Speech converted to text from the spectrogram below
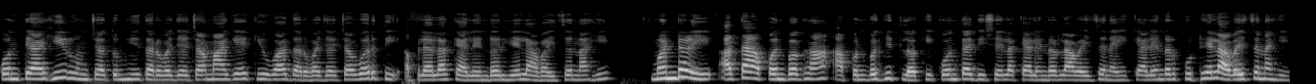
कोणत्याही रूमच्या तुम्ही दरवाजाच्या मागे किंवा दरवाजाच्या वरती आपल्याला कॅलेंडर हे लावायचं नाही. मंडळी आता आपण बघा आपण बघितलं की कोणत्या दिशेला कॅलेंडर लावायचं नाही कॅलेंडर कुठे लावायचं नाही.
